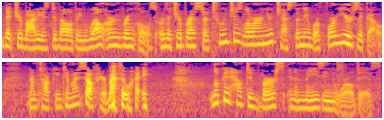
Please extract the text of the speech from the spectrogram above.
that your body is developing well earned wrinkles or that your breasts are two inches lower on your chest than they were four years ago. And I'm talking to myself here, by the way. Look at how diverse and amazing the world is.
